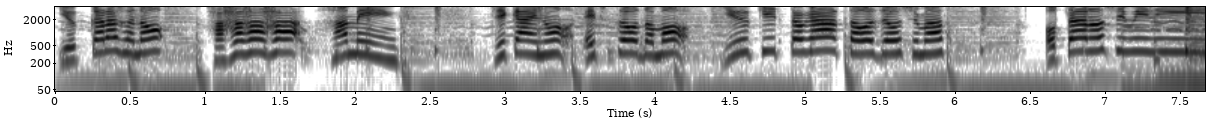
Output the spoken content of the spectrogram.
ゆっからふのハハハハハミング。次回のエピソードもユーキットが登場します。お楽しみに。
